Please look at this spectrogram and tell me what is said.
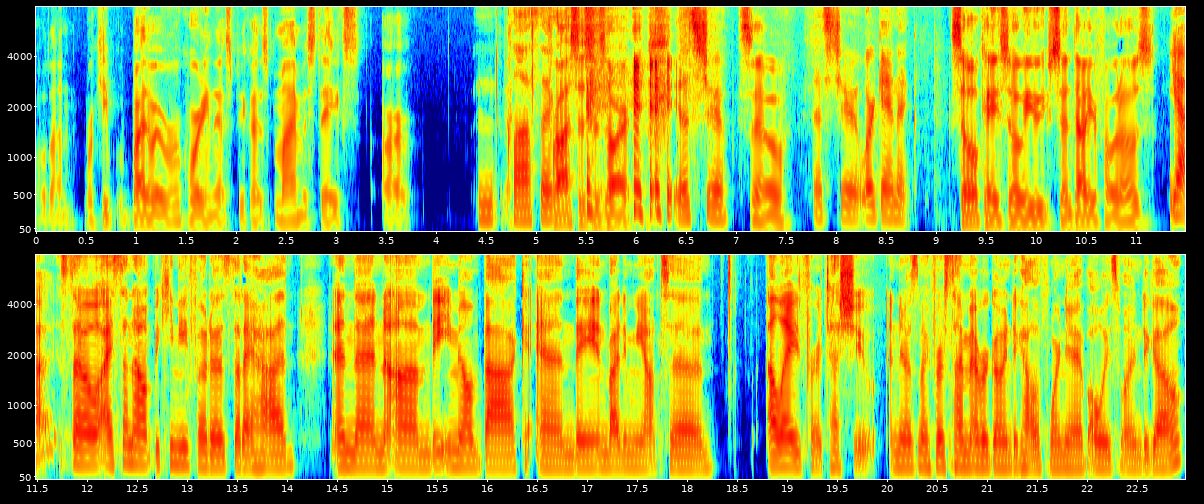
hold on. We're keep. By the way, we're recording this because my mistakes are Classic. process is art. that's true. so, That's true. Organic. so okay. So you sent out your photos. Yeah. So I sent out bikini photos that I had, and then um, they emailed back and they invited me out to LA for a test shoot. And it was my first time ever going to California. I've always wanted to go.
